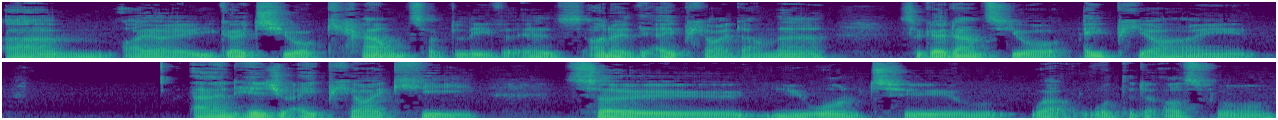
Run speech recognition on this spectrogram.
um, you go to your accounts, I believe it is. Oh no, the API down there. So go down to your API, and here's your API key. So you want to, well, what did it ask for?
